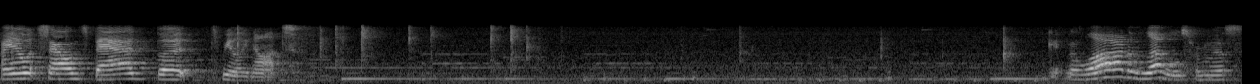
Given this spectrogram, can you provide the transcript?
I know it sounds bad, but it's really not. Getting a lot of levels from this.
